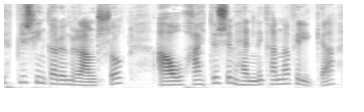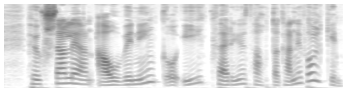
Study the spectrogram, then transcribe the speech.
upplýsingar um rannsókn áhættu sem henni kann að fylgja, hugsanlegan ávinning og í hverju þáttakanni fólkin.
